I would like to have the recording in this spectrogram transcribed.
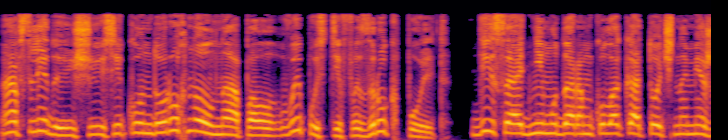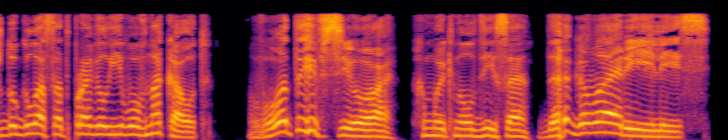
а в следующую секунду рухнул на пол, выпустив из рук пульт. Диса одним ударом кулака точно между глаз отправил его в нокаут. «Вот и все!» — хмыкнул Диса. «Договорились!»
